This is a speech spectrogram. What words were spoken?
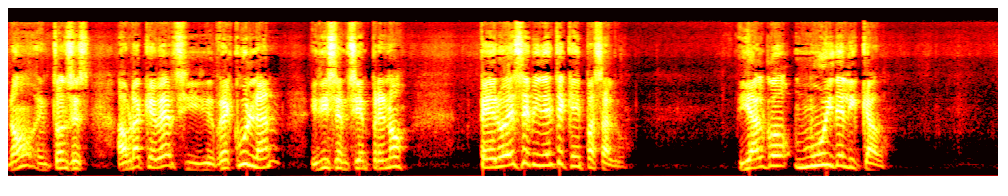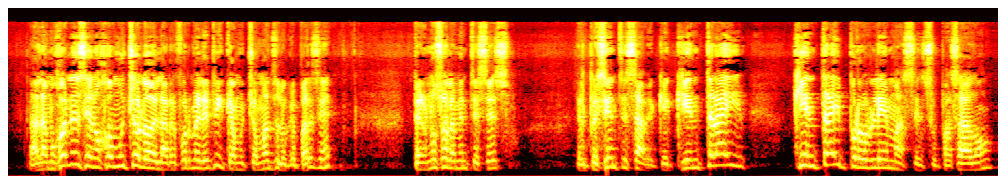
¿no? Entonces, habrá que ver si reculan y dicen siempre no. Pero es evidente que ahí pasa algo. Y algo muy delicado. A lo mejor les enojó mucho lo de la reforma eléctrica, mucho más de lo que parece. ¿eh? Pero no solamente es eso. El presidente sabe que quien trae quien trae problemas en su pasado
